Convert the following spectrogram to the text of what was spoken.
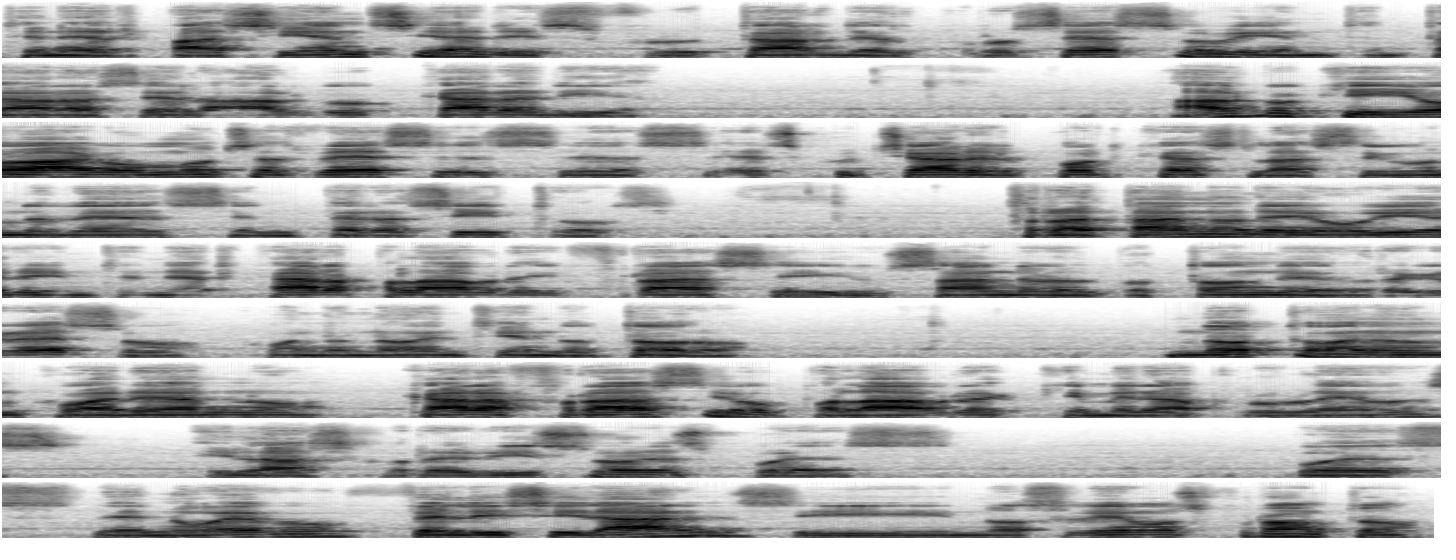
Tener paciencia, disfrutar del proceso y intentar hacer algo cada día. Algo que yo hago muchas veces es escuchar el podcast la segunda vez en pedacitos, tratando de oír y entender cada palabra y frase y usando el botón de regreso cuando no entiendo todo. Noto en un cuaderno cada frase o palabra que me da problemas y las reviso después. Pues de nuevo, felicidades y nos vemos pronto.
